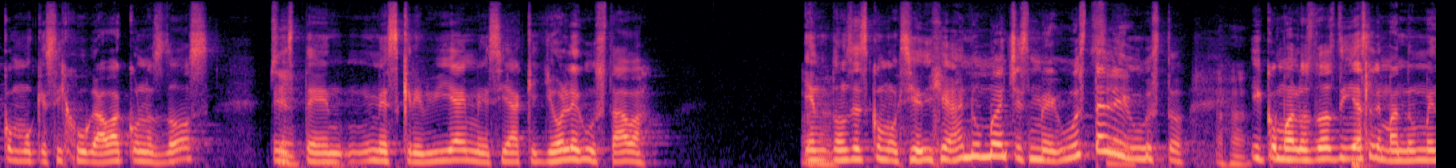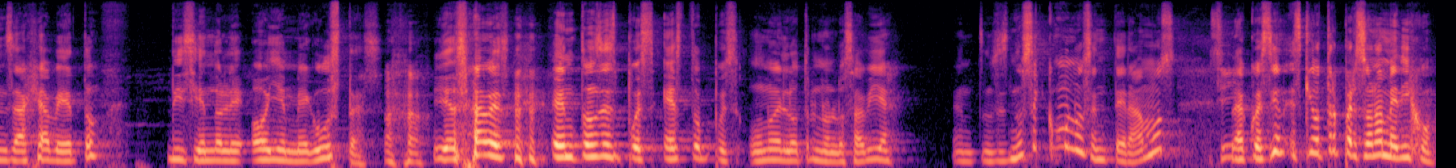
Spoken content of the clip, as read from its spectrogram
como que sí jugaba con los dos. Sí. Este, me escribía y me decía que yo le gustaba. Y entonces como que yo dije, ah, no manches, me gusta, le gusto. Y como a los dos días le mandé un mensaje a Beto diciéndole, oye, me gustas. Y ya sabes, entonces pues esto pues uno del otro no lo sabía. Entonces, no sé cómo nos enteramos. Sí. La cuestión es que otra persona me dijo,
